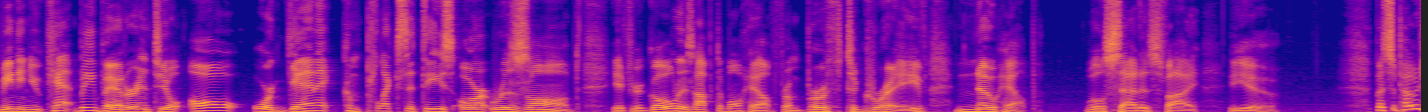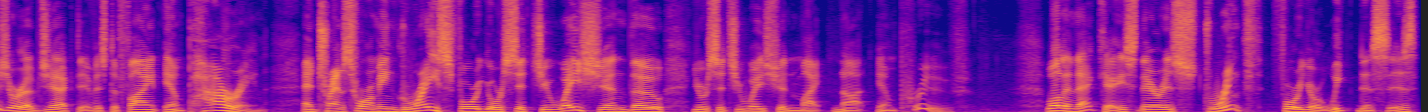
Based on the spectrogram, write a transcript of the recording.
meaning you can't be better until all organic complexities are resolved. If your goal is optimal health from birth to grave, no help will satisfy you. But suppose your objective is to find empowering and transforming grace for your situation, though your situation might not improve. Well, in that case, there is strength for your weaknesses,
